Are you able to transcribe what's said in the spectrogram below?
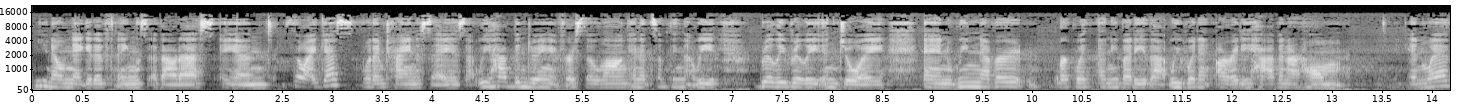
you know, negative things about us. And so I guess what I'm trying to say is that we have been doing it for so long and it's something that we really, really enjoy. And we never work with anybody that we wouldn't already have in our home to begin with,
